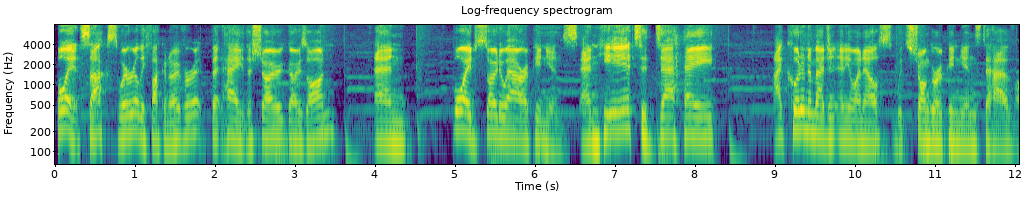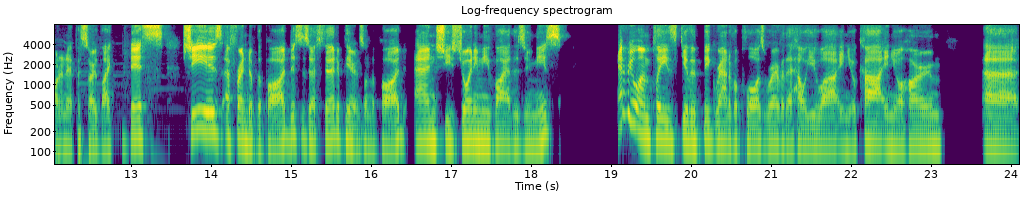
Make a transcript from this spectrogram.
Boy, it sucks. We're really fucking over it. But hey, the show goes on. And boy, so do our opinions. And here today, I couldn't imagine anyone else with stronger opinions to have on an episode like this. She is a friend of the pod. This is her third appearance on the pod, and she's joining me via the Zoomies. Everyone, please give a big round of applause wherever the hell you are in your car, in your home, uh,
